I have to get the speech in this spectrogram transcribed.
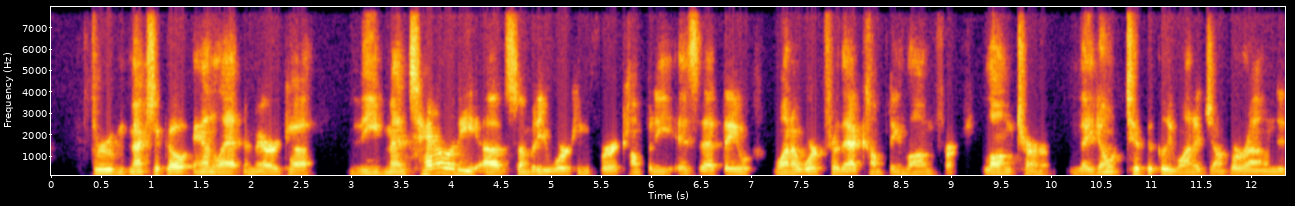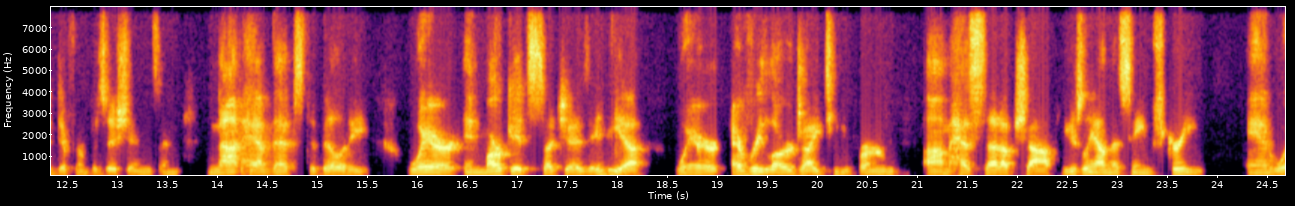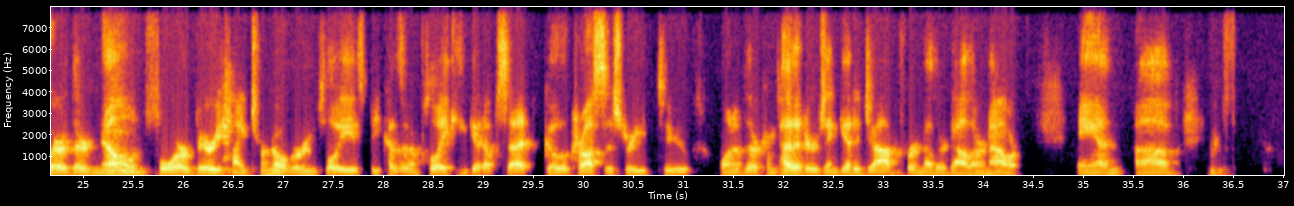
through Mexico and Latin America, the mentality of somebody working for a company is that they want to work for that company long for long term. They don't typically want to jump around to different positions and not have that stability. Where in markets such as India, where every large IT firm um, has set up shop, usually on the same street, and where they're known for very high turnover employees because an employee can get upset, go across the street to one of their competitors and get a job for another dollar an hour. And uh,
